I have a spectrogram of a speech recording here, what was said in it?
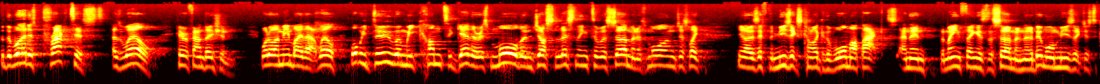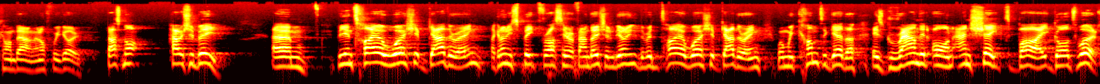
But the word is practiced as well here at Foundation. What do I mean by that? Well, what we do when we come together is more than just listening to a sermon. It's more than just like, you know, as if the music's kind of like the warm up act, and then the main thing is the sermon, and then a bit more music just to calm down, and then off we go. That's not how it should be. Um, the entire worship gathering, I can only speak for us here at Foundation, the, only, the entire worship gathering, when we come together, is grounded on and shaped by God's Word.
